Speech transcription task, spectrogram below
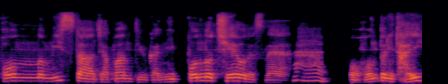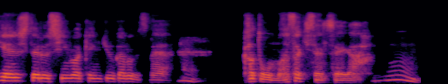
本のミスタージャパンっていうか日本の知恵をですね。うんうんもう本当に体現してる神話研究家のですねはい。加藤正樹先生が。うん。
